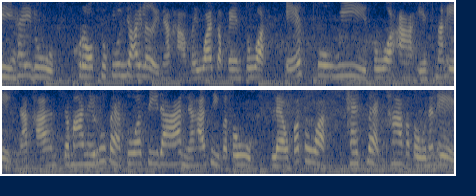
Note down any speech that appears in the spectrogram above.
มีให้ดูครบทุกรุ่นย่อยเลยนะคะ ไม่ว่าจะเป็นตัว S ตัว V ตัว RS นั่นเองนะคะ จะมาในรูปแบบตัวซีดานนะคะ 4 ประตู แล้วก็ตัว Hatchback 5ประตูนั่นเอง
